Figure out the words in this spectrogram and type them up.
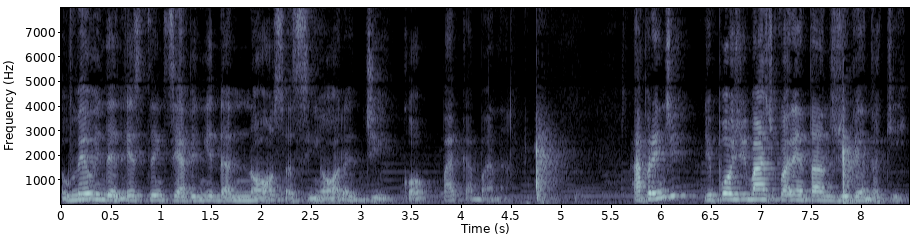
o meu endereço tem que ser Avenida Nossa Senhora de Copacabana. Aprendi depois de mais de 40 anos vivendo aqui.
